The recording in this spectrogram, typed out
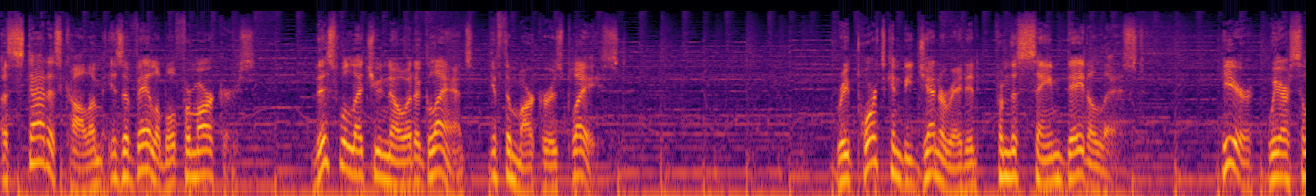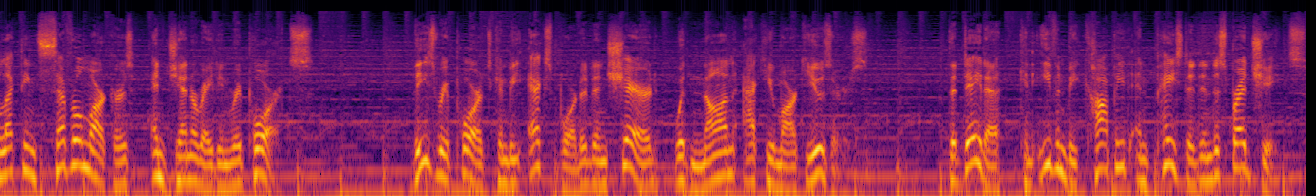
A status column is available for markers. This will let you know at a glance if the marker is placed. Reports can be generated from the same data list. Here, we are selecting several markers and generating reports. These reports can be exported and shared with non-AccuMark users. The data can even be copied and pasted into spreadsheets.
